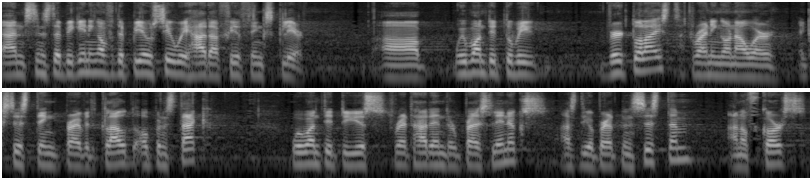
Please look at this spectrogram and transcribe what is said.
And since the beginning of the POC, we had a few things clear. Uh, we wanted to be virtualized, running on our existing private cloud OpenStack. We wanted to use Red Hat Enterprise Linux as the operating system, and of course,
